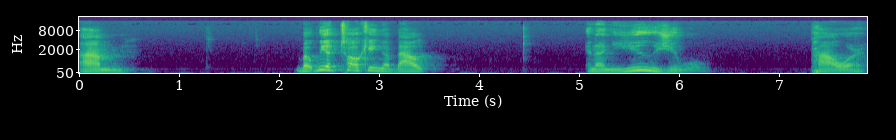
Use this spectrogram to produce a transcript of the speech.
Um, but we are talking about an unusual power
